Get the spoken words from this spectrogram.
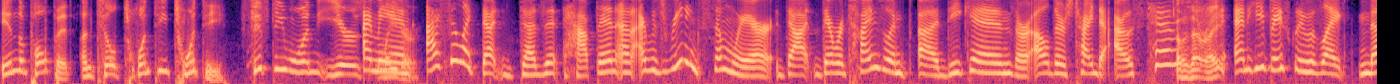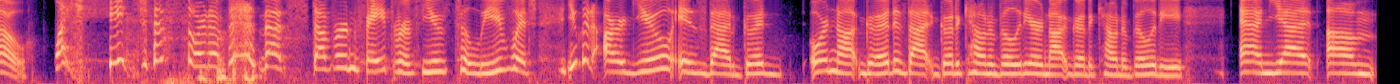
in the pulpit until 2020. 51 years I mean, later. I feel like that doesn't happen. And I was reading somewhere that there were times when uh, deacons or elders tried to oust him. Oh, is that right? And he basically was like, no. Like he just sort of that stubborn faith refused to leave, which you could argue is that good or not good? Is that good accountability or not good accountability? And yet, um,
